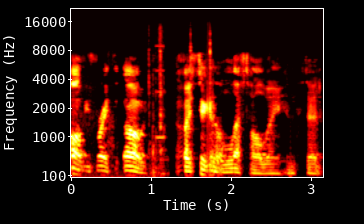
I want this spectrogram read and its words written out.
Oh, he's right. Oh, oh, he's taking the left hallway instead.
